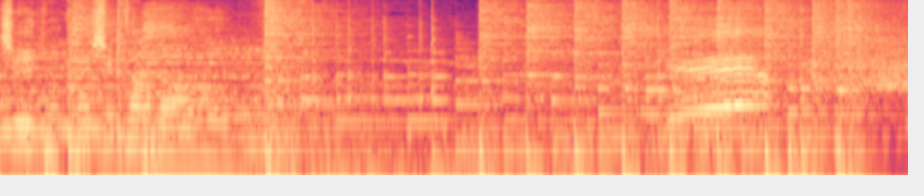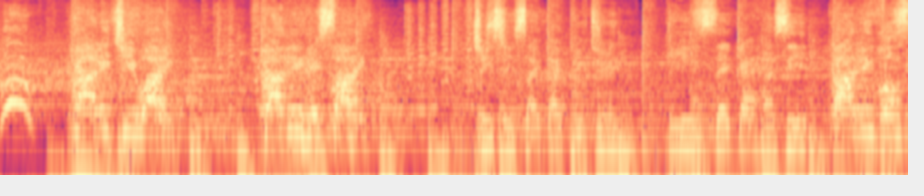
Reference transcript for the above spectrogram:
只要开心到老。耶，呜，家己作怪，只是世界转转，一些嘅事，家己放肆。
